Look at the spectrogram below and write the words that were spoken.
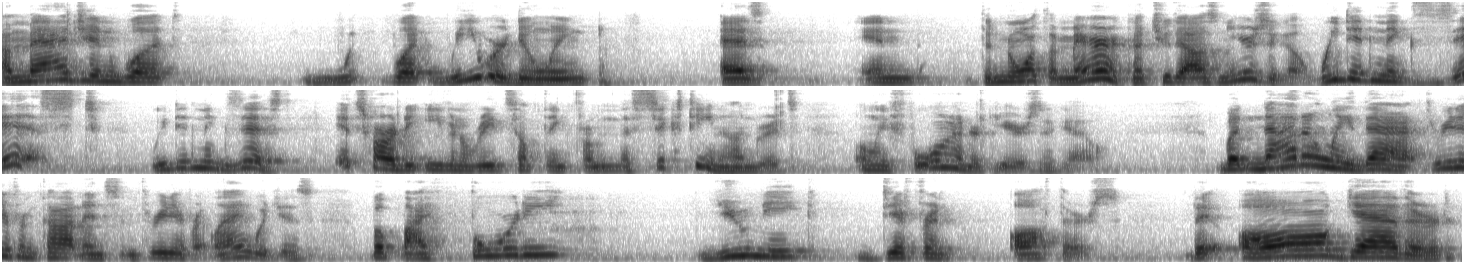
Imagine what what we were doing as in the North America 2,000 years ago. We didn't exist. We didn't exist. It's hard to even read something from the 1600s, only 400 years ago. But not only that, three different continents and three different languages, but by 40 unique different authors. They all gathered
